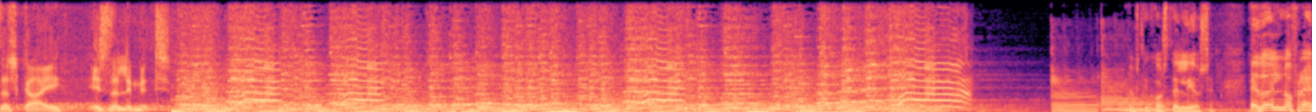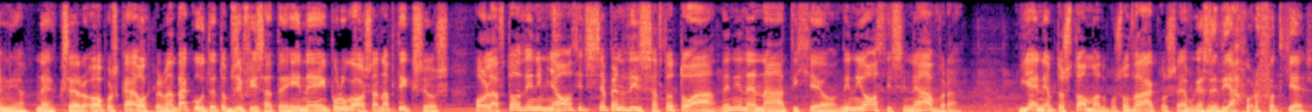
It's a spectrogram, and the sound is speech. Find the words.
The sky is the limit. Ευτυχώ τελείωσε. Εδώ Ελληνοφρένεια. Ναι, ξέρω. Όπως, κα- όχι, πρέπει να τα ακούτε. Τον ψηφίσατε. Είναι υπουργός αναπτύξεως. Όλο αυτό δίνει μια όθηση στις επενδύσεις. Αυτό το Α δεν είναι ένα Α τυχαίο. Δίνει όθηση, είναι άβρα. Βγαίνει από το στόμα του, όπω ο Δράκος έβγαζε διάφορα φωτιές.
